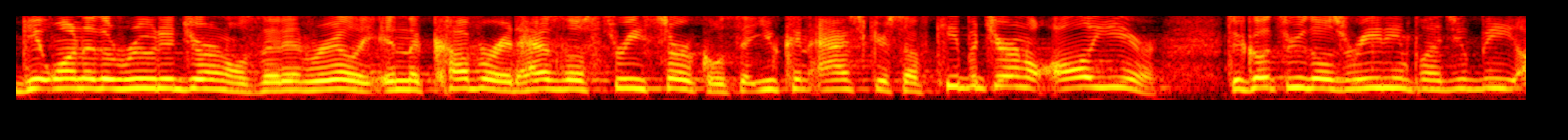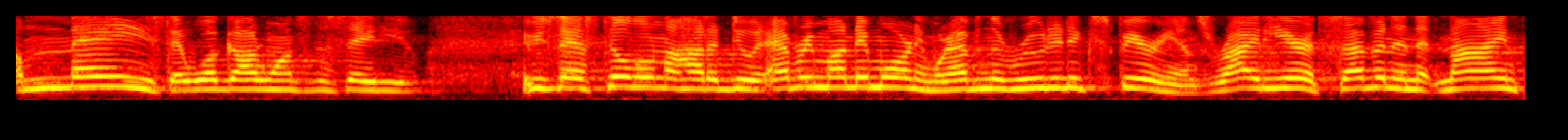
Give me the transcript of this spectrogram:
Get one of the rooted journals that it really, in the cover, it has those three circles that you can ask yourself. Keep a journal all year to go through those reading plans. You'll be amazed at what God wants to say to you. If you say, I still don't know how to do it, every Monday morning we're having the rooted experience right here at 7 and at 9.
